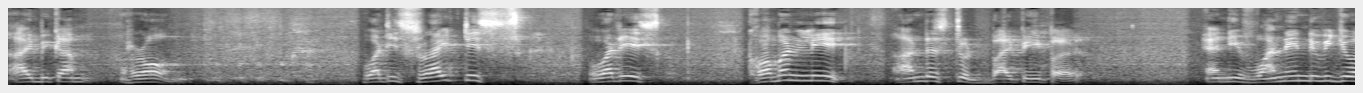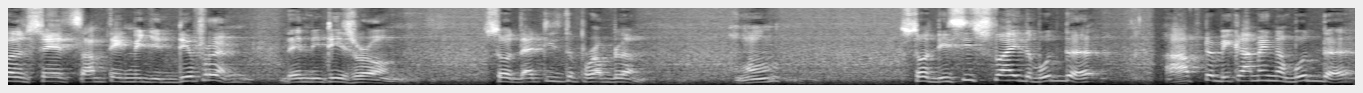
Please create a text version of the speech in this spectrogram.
I become wrong. What is right is what is commonly understood by people. And if one individual says something which is different, then it is wrong. So that is the problem. Hmm? So this is why the Buddha, after becoming a Buddha,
